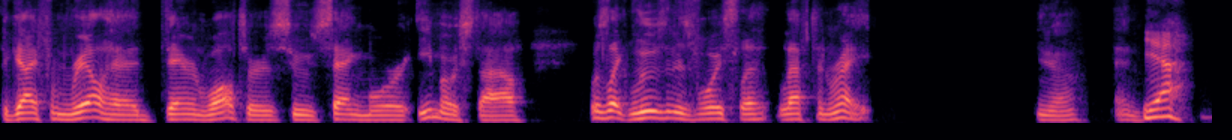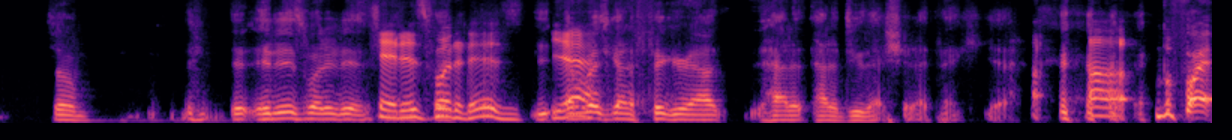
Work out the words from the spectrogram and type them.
the guy from railhead darren walters who sang more emo style was like losing his voice le- left and right you know and Yeah, so it, it is what it is it is what it is. Yeah. everybody's got to figure out how to how to do that shit i think yeah uh, before I,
